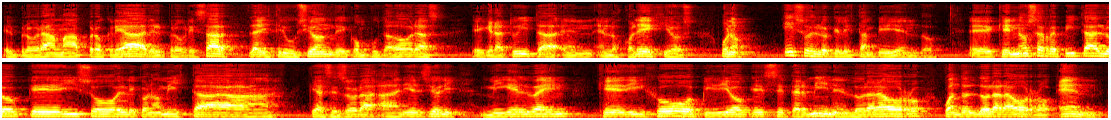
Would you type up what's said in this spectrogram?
el programa Procrear, el Progresar, la distribución de computadoras eh, gratuita en, los colegios. Bueno, eso es lo que le están pidiendo. Eh, que no se repita lo que hizo el economista que asesora a Daniel Scioli, Miguel Bain, que dijo, pidió que se termine el dólar ahorro, cuando el dólar ahorro en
